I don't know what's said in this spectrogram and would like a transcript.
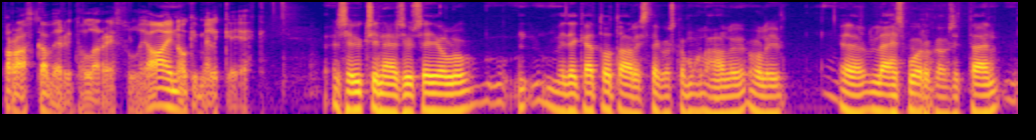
paras kaveri tuolla reissulla ja ainoakin melkein ehkä se yksinäisyys ei ollut mitenkään totaalista, koska mulla oli, oli lähes vuorokausittain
